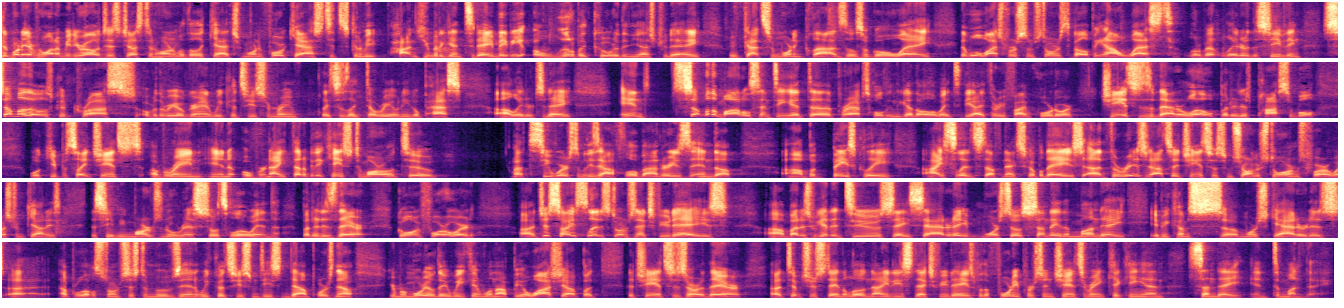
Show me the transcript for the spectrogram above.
Good morning, everyone. I'm meteorologist Justin Horn with a look at your morning forecast. It's going to be hot and humid again today, maybe a little bit cooler than yesterday. We've got some morning clouds. Those will go away. Then we'll watch for some storms developing out west a little bit later this evening. Some of those could cross over the Rio Grande. We could see some rain places like Del Rio and Eagle Pass uh, later today. And some of the models hinting at uh, perhaps holding together all the way to the I-35 corridor. Chances of that are low, but it is possible. We'll keep a slight chance of rain in overnight. That'll be the case tomorrow, too. We'll have to see where some of these outflow boundaries end up. Uh, but basically, isolated stuff next couple days. Uh, there is an outside chance of some stronger storms for our western counties this evening. Marginal risk, so it's low end, but it is there. Going forward, uh, just isolated storms next few days. Uh, but as we get into, say, Saturday, more so Sunday and Monday, it becomes uh, more scattered as uh, upper level storm system moves in. We could see some decent downpours. Now, your Memorial Day weekend will not be a washout, but the chances are there. Uh, temperatures stay in the low 90s next few days with a 40% chance of rain kicking in Sunday into Monday.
